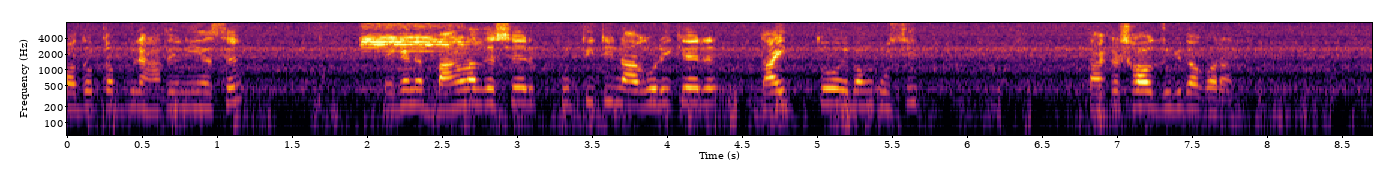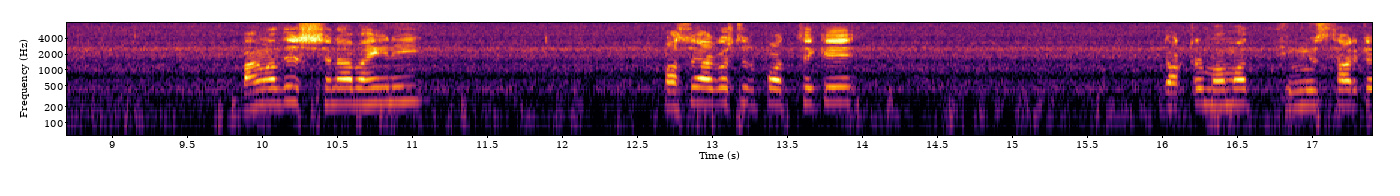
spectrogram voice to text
পদক্ষেপগুলি হাতে নিয়েছে, এখানে বাংলাদেশের প্রতিটি নাগরিকের দায়িত্ব এবং উচিত তাকে সহযোগিতা করার। বাংলাদেশ সেনাবাহিনী পাঁচই আগস্টের পর থেকে ডক্টর মোহাম্মদ ইউনুস স্যারকে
